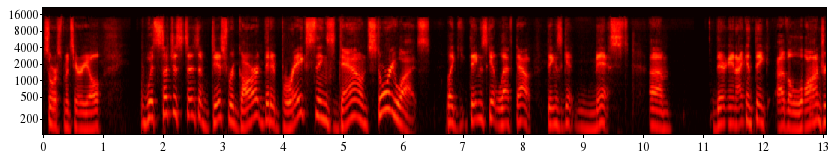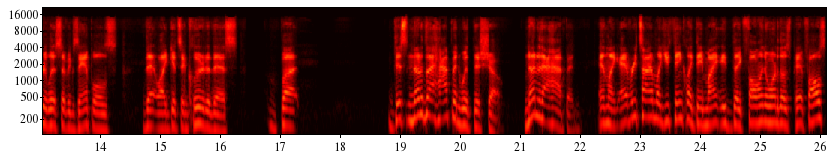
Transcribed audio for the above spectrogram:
source material with such a sense of disregard that it breaks things down story wise. Like things get left out, things get missed. Um, there, and I can think of a laundry list of examples that like gets included in this, but this none of that happened with this show. None of that happened. And like every time, like you think like they might like fall into one of those pitfalls,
